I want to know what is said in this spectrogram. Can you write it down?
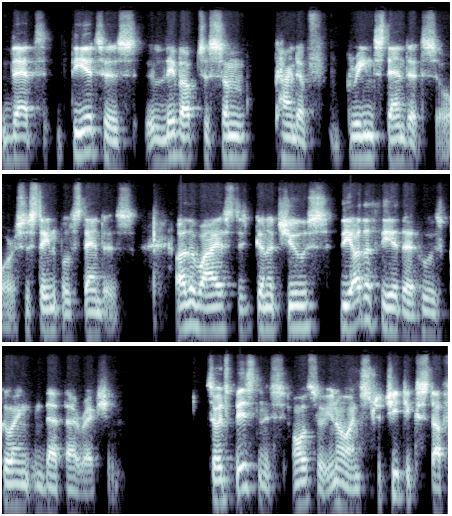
that theaters live up to some kind of green standards or sustainable standards. Otherwise they're going to choose the other theater who's going in that direction. So it's business also you know and strategic stuff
